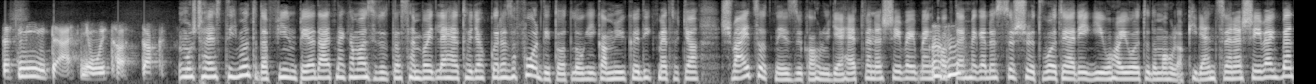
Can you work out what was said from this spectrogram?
tehát mintát nyújthattak. Most, ha ezt így mondtad a film példát, nekem az jutott eszembe, hogy lehet, hogy akkor ez a fordított logika működik, mert hogyha Svájcot nézzük, ahol ugye 70-es években uh-huh. kapták meg először, sőt, volt olyan régió, ha jól tudom, ahol a 90-es években,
